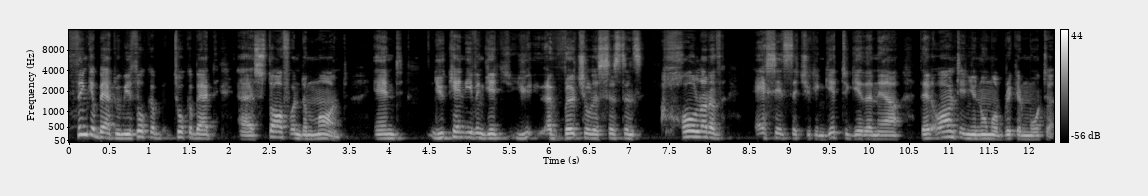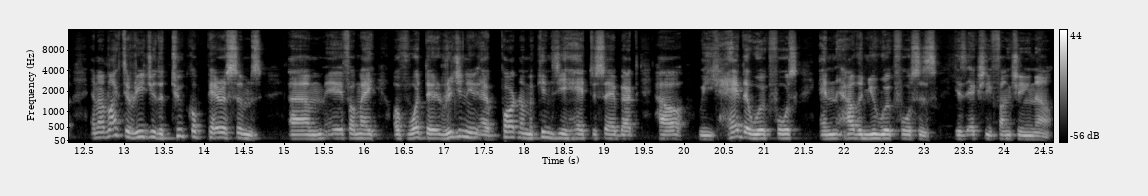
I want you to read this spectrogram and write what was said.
think about when we talk, talk about uh, staff on demand. And you can even get you, a virtual assistants, a whole lot of assets that you can get together now that aren't in your normal brick and mortar. And I'd like to read you the two comparisons, um, if I may, of what the originally uh, partner McKinsey had to say about how we had a workforce and how the new workforce is, is actually functioning now.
